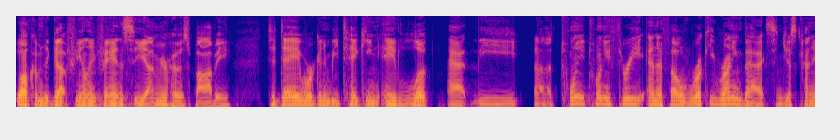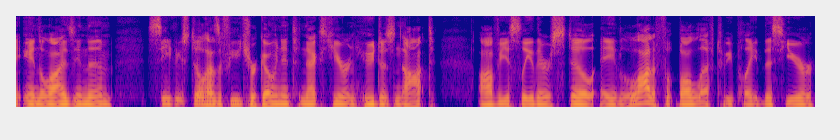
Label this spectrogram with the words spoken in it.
Welcome to Gut Feeling Fantasy. I'm your host, Bobby. Today, we're going to be taking a look at the uh, 2023 NFL rookie running backs and just kind of analyzing them, see who still has a future going into next year and who does not. Obviously, there's still a lot of football left to be played this year,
